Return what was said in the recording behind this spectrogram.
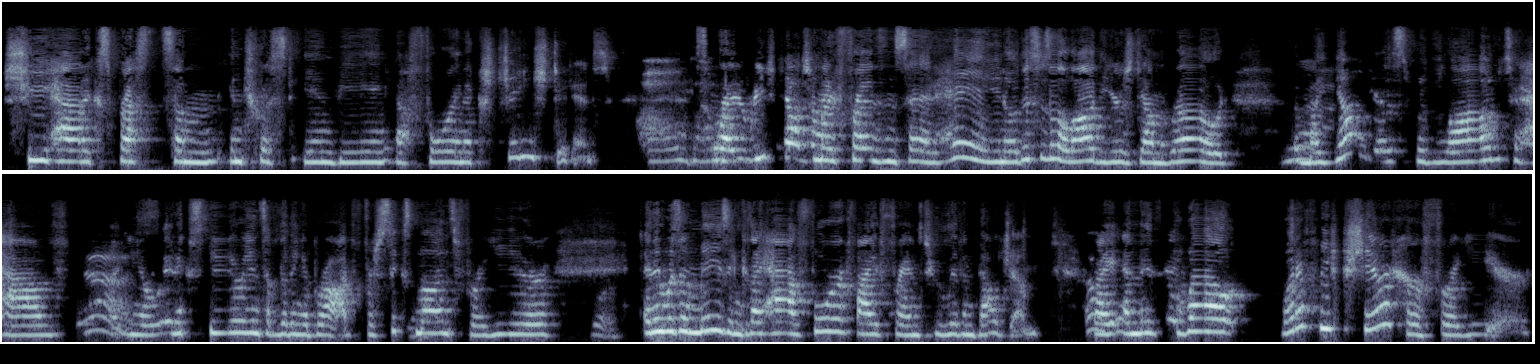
she had expressed some interest in being a foreign exchange student. Oh, so I reached out to my friends and said, "Hey, you know, this is a lot of years down the road. Yeah. My youngest would love to have, yes. you know, an experience of living abroad for six yeah. months, for a year." Yeah. And it was amazing because I have four or five friends who live in Belgium, oh. right? And they said, "Well, what if we shared her for a year?"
